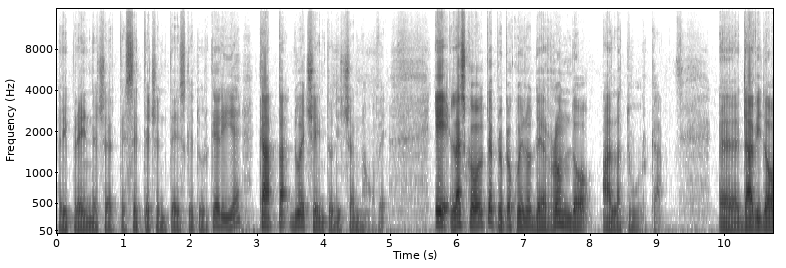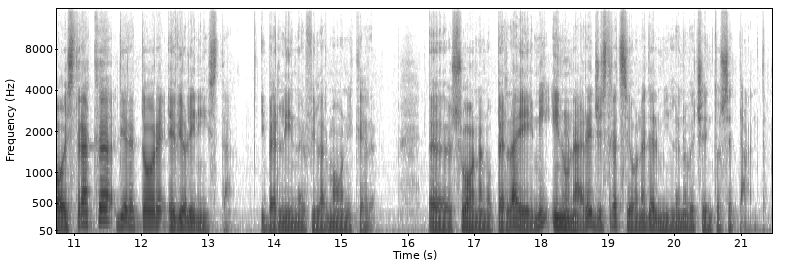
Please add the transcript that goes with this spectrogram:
riprende certe settecentesche turcherie, K219. E l'ascolto è proprio quello del rondò alla turca. Eh, David Oistrakh, direttore e violinista. I Berliner Philharmoniker eh, suonano per la EMI in una registrazione del 1970.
